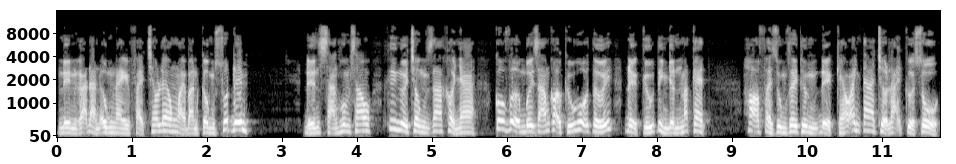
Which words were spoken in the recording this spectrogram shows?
nên gã đàn ông này phải treo leo ngoài ban công suốt đêm. Đến sáng hôm sau, khi người chồng ra khỏi nhà, cô vợ mới dám gọi cứu hộ tới để cứu tình nhân mắc kẹt. Họ phải dùng dây thừng để kéo anh ta trở lại cửa sổ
